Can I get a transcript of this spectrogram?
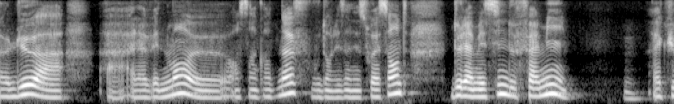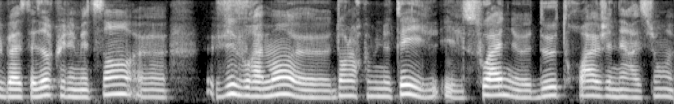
lieu à, à l'avènement en 59 ou dans les années 60 de la médecine de famille à Cuba. C'est-à-dire que les médecins euh, vivent vraiment dans leur communauté. Ils, soignent deux, trois générations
